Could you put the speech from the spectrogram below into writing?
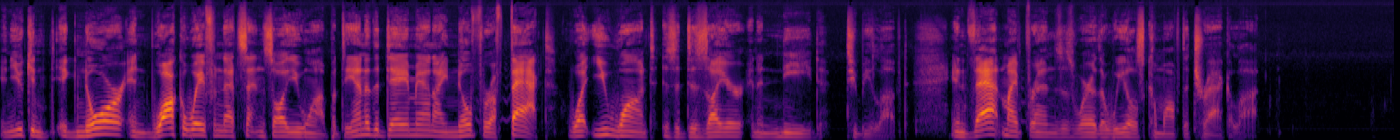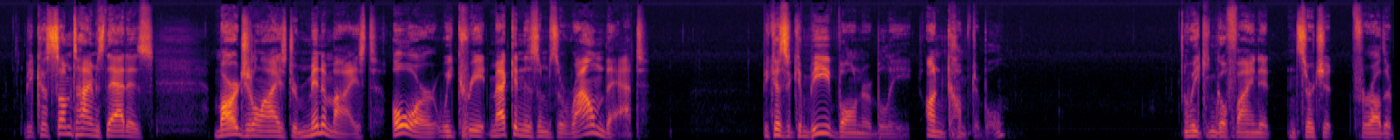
and you can ignore and walk away from that sentence all you want. But at the end of the day, man, I know for a fact what you want is a desire and a need to be loved. And that, my friends, is where the wheels come off the track a lot because sometimes that is marginalized or minimized, or we create mechanisms around that because it can be vulnerably uncomfortable. And we can go find it and search it for other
